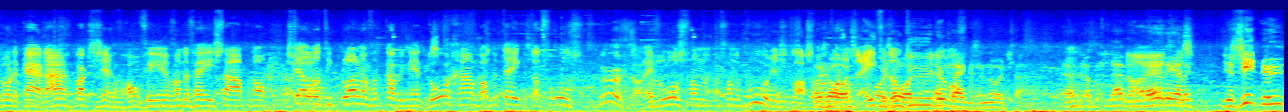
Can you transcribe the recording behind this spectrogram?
worden keihard aangepakt. Ze zeggen halveren van de veestapel al. Stel dat die plannen van het kabinet doorgaan, wat betekent dat voor ons burger dan? Even los van, van de boer is het lastig. Want Wordt ons eten dan duurder? Dat krijgen ze nooit aan. En, eh, Laten we Nou maar ja, heel eerlijk. Je ziet nu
